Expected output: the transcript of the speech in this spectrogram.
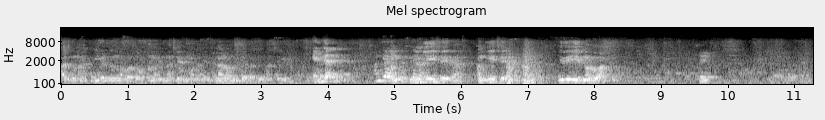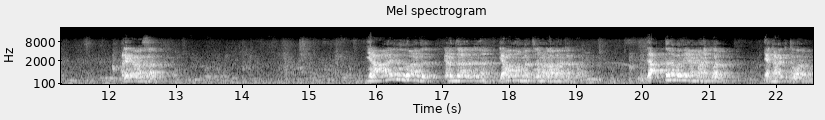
அதுக்கு நான் டீ எடுத்து நான் ஒருத்த நான் என்ன செய்யணுமோ நான் என்னால் முடிஞ்ச அளவுக்கு நான் செய்கிறேன் அங்கே அங்க இங்கேயும் செய்கிறேன் அங்கேயும் செய்கிறேன் இது என்னோட வாக்கு. யாரே உருவானது கிடந்தா இருக்குன்னு எவன் பண்ணாம இருக்கப்பா இது அத்தனை பேரும் என் கணக்கு வரும். என் கணக்குக்கு வரும்.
